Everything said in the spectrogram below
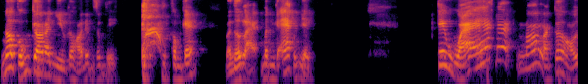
nó cũng cho ra nhiều cơ hội để mình sống thiện không kém. Và ngược lại bên cái ác cũng vậy. Cái quả ác đó nó là cơ hội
